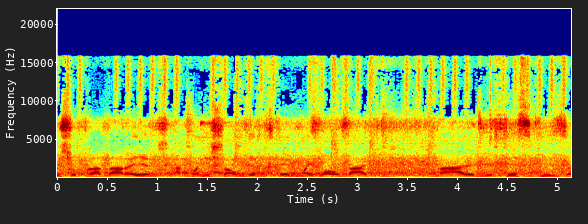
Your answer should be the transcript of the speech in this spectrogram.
Isso para dar a eles a condição de eles terem uma igualdade na área de pesquisa,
